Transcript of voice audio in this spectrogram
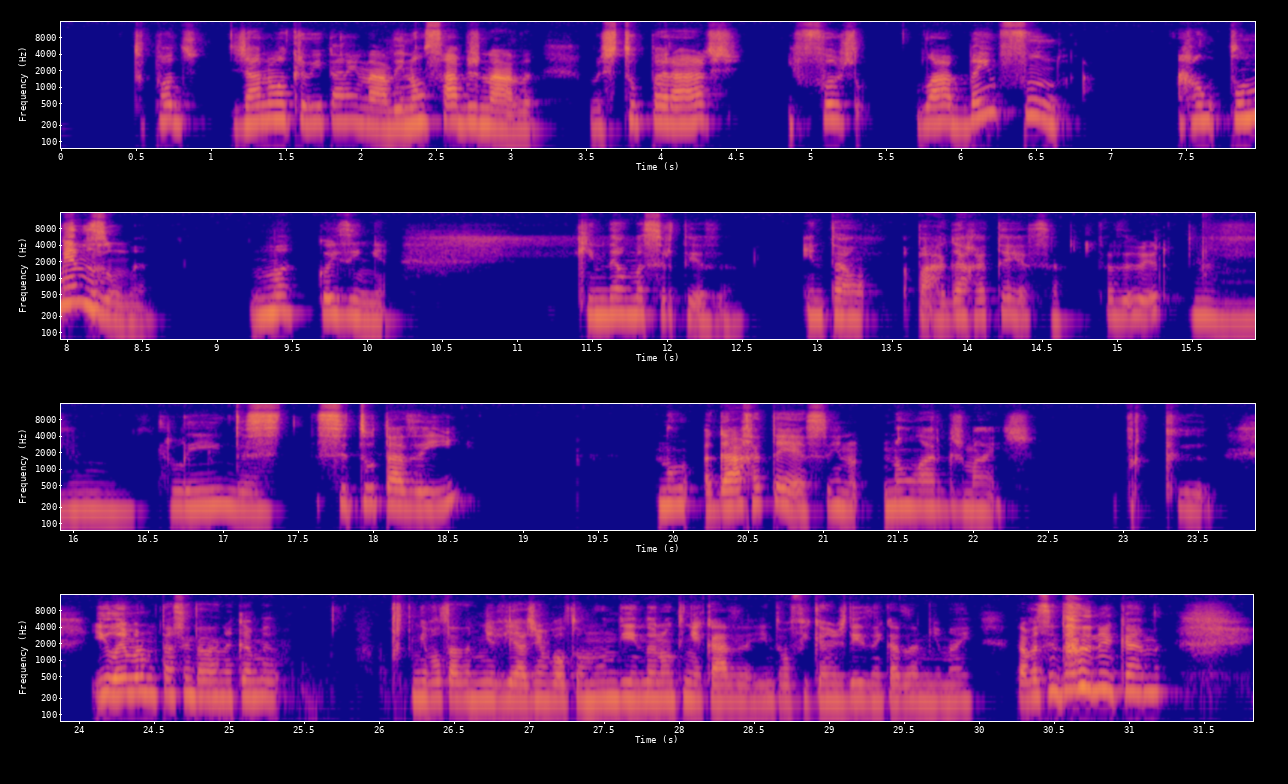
Tu podes já não acreditar em nada e não sabes nada, mas tu parares e fores lá bem fundo, há pelo menos uma, uma coisinha que ainda é uma certeza. Então, pá, agarra-te essa, estás a ver? Uhum, que linda. Se, se, tu estás aí, não, agarra-te a essa e não, não largues mais. Porque. E lembro-me de estar sentada na cama, porque tinha voltado a minha viagem, volta ao mundo e ainda não tinha casa, então fiquei uns dias em casa da minha mãe. Estava sentada na cama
